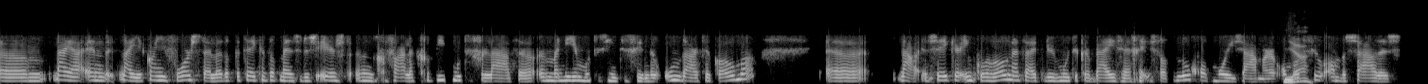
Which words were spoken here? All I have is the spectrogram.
Um, nou ja, en nou, je kan je voorstellen, dat betekent dat mensen dus eerst een gevaarlijk gebied moeten verlaten, een manier moeten zien te vinden om daar te komen. Uh, nou, en zeker in coronatijd nu moet ik erbij zeggen, is dat nog wat moeizamer, omdat Ja. veel ambassades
